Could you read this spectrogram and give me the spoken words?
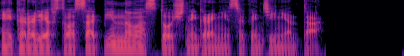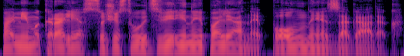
и королевство Сапин на восточной границе континента. Помимо королевств существуют звериные поляны, полные загадок.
